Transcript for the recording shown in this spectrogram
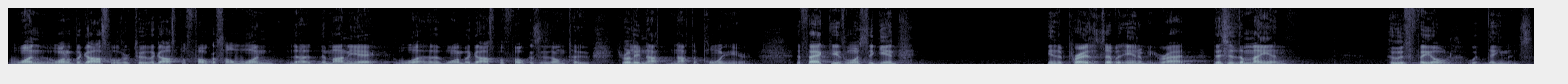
one, one of the Gospels or two of the Gospels focus on one the demoniac, one, uh, one of the Gospels focuses on two. It's really not, not the point here. The fact is, once again, in the presence of an enemy, right? This is a man who is filled with demons.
